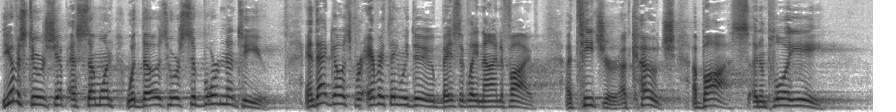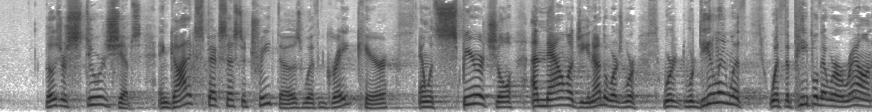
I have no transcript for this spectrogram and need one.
You have a stewardship as someone with those who are subordinate to you. And that goes for everything we do, basically nine to five a teacher, a coach, a boss, an employee. Those are stewardships, and God expects us to treat those with great care and with spiritual analogy. In other words, we're, we're, we're dealing with, with the people that we're around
